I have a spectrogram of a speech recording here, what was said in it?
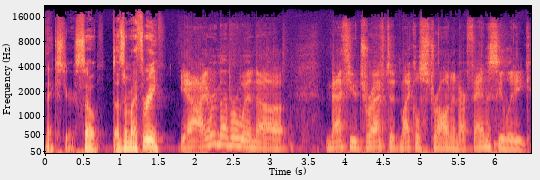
next year. So those are my three. Yeah, I remember when uh, Matthew drafted Michael Strachan in our fantasy league.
